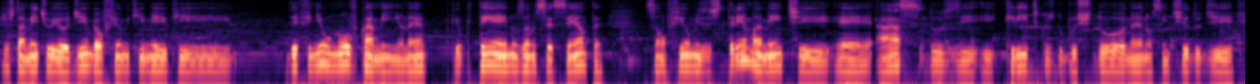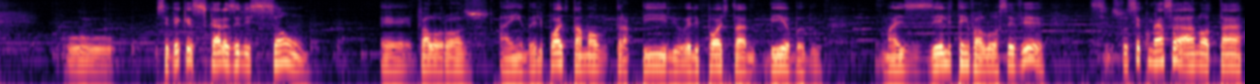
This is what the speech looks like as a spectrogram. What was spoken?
justamente o Yojimbo é o filme que meio que definiu um novo caminho, né? Porque o que tem aí nos anos 60 são filmes extremamente é, ácidos e, e, críticos do Bushido, né, no sentido de o, você vê que esses caras eles são é, valorosos ainda. Ele pode estar tá mal trapilho, ele pode estar tá bêbado, mas ele tem valor. Você vê, se, se, você começa a anotar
